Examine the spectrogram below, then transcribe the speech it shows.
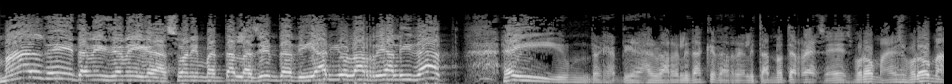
Mal dit, amics i amigues, s'ho han inventat l'agenda Diario La Realitat. Ei, Diario La Realitat que de realitat no té res, eh? és broma, és broma,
